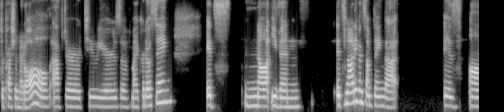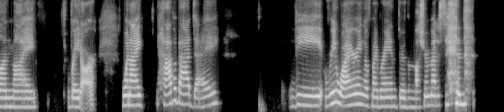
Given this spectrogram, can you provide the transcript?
depression at all after 2 years of microdosing. It's not even it's not even something that is on my radar. When I have a bad day, the rewiring of my brain through the mushroom medicine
